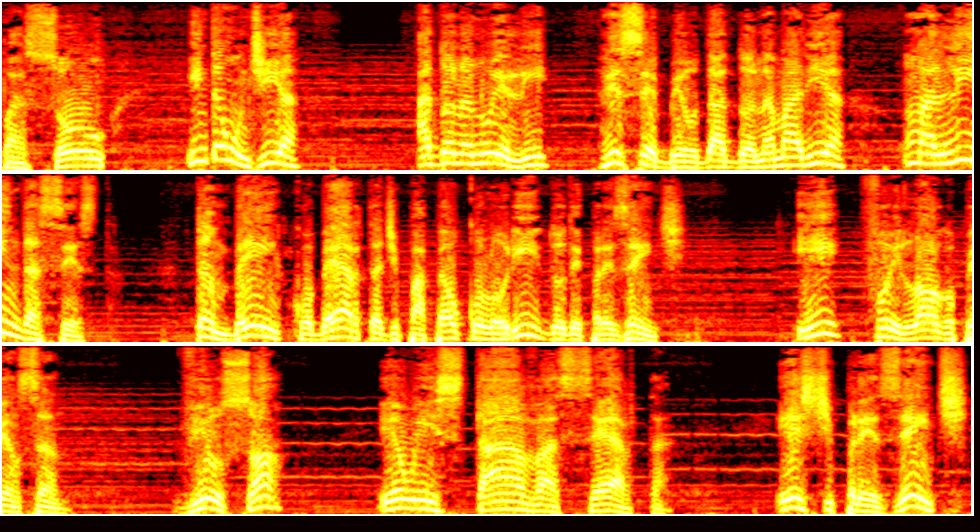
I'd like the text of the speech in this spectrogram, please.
passou. Então um dia a dona Noeli recebeu da dona Maria uma linda cesta, também coberta de papel colorido de presente. E foi logo pensando: viu só? Eu estava certa. Este presente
